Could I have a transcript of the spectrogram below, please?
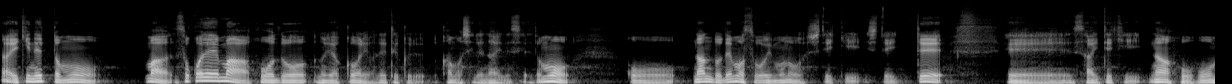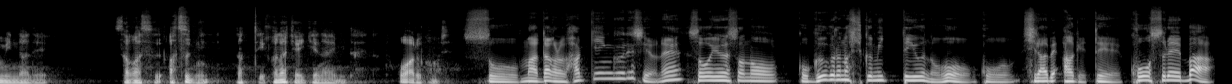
だからエキネットも、まあ、そこでまあ、報道の役割は出てくるかもしれないですけれども、こう、何度でもそういうものを指摘していって、えー、最適な方法をみんなで探す圧になっていかなきゃいけないみたいな。ところはあるかもしれない。そう。まあ、だからハッキングですよね。そういう、その、こう、Google の仕組みっていうのを、こう、調べ上げて、こうすれば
